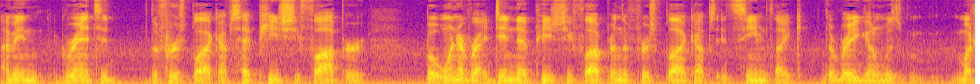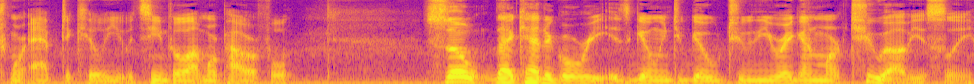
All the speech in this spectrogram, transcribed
I mean, granted, the first Black Ops had PhD flopper, but whenever I didn't have PhD Flopper in the first Black Ops, it seemed like the ray gun was much more apt to kill you. It seemed a lot more powerful. So, that category is going to go to the Raygun Mark II, obviously.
